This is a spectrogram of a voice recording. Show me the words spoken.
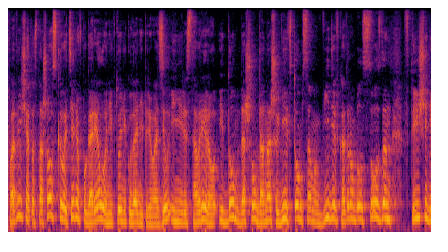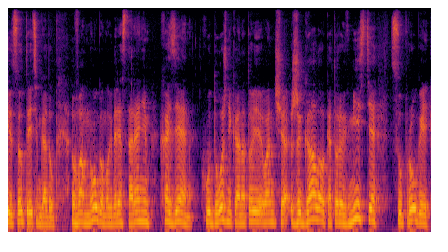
В отличие от Осташовского, терем в Погорелу никто никуда не перевозил и не реставрировал, и дом дошел до наших дней в том самом виде, в котором был создан в 1903 году. Во многом благодаря стараниям хозяина, художника Анатолия Ивановича Жигалова, который вместе с супругой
